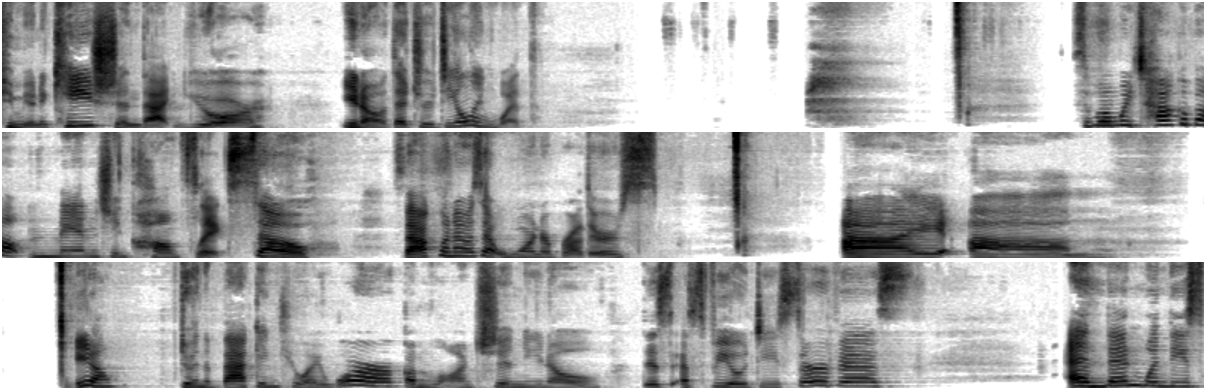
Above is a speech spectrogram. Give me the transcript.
communication that you're, you know, that you're dealing with. So when we talk about managing conflicts, so back when I was at Warner Brothers, I, um, you know, doing the back end QA work, I'm launching, you know, this SVOD service. And then when these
